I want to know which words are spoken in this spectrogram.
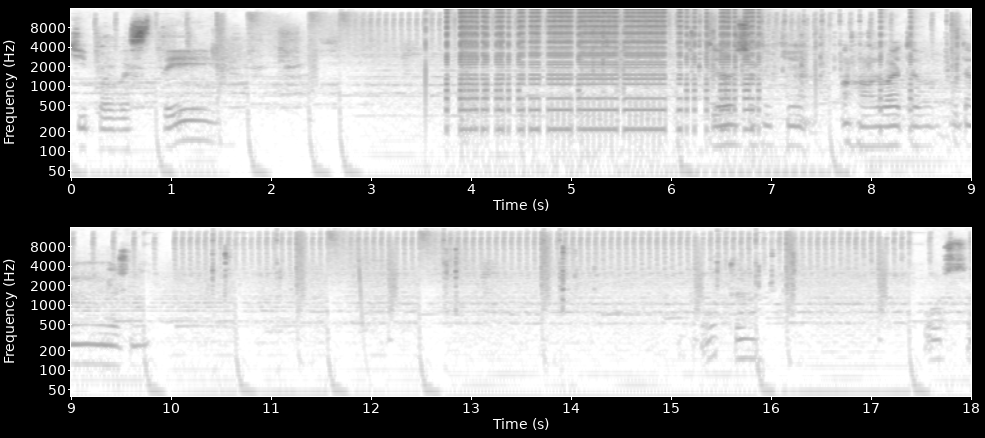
Типа вести. Я все-таки. Ага, давайте будемо нижній. Проти. Курси.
